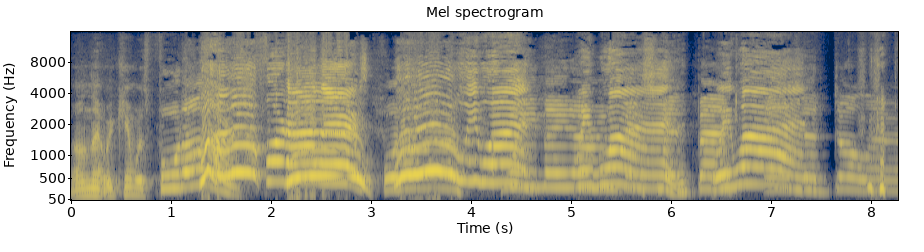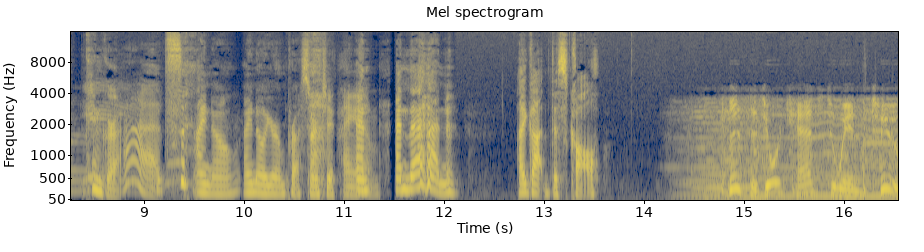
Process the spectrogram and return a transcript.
on that weekend was $4. Woohoo! Four dollars! Four Woo! dollars! We won! We made We won! back We won! Congrats. I know. I know you're impressed, aren't you? I And, am. and then I got this call. This is your chance to win two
